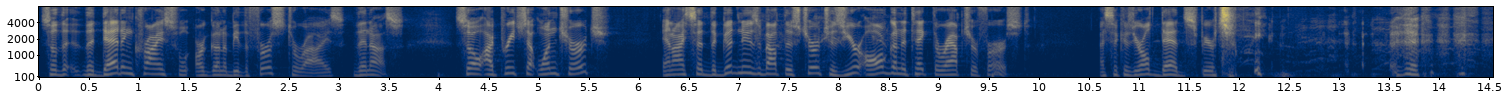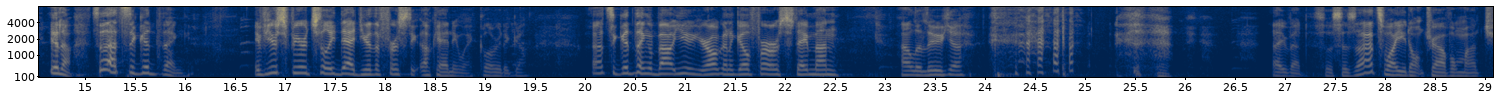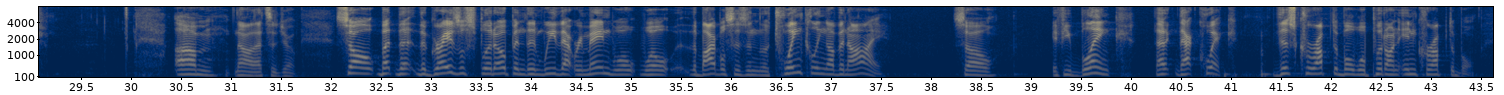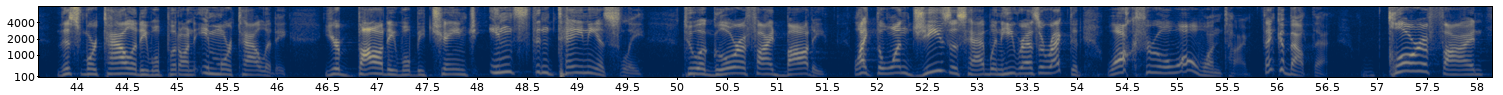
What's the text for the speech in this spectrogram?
So the, the dead in Christ are going to be the first to rise, then us. So I preached at one church and I said, The good news about this church is you're all going to take the rapture first. I said, Because you're all dead spiritually. you know, so that's the good thing. If you're spiritually dead, you're the first. To, okay, anyway, glory to God. That's a good thing about you. You're all going to go first. Amen. Hallelujah. Amen. So it says, That's why you don't travel much. Um, no, that's a joke. So, but the, the graves will split open, then we that remain will, will, the Bible says, in the twinkling of an eye. So, if you blink that, that quick, this corruptible will put on incorruptible. This mortality will put on immortality. Your body will be changed instantaneously to a glorified body, like the one Jesus had when he resurrected. Walk through a wall one time. Think about that. Glorified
